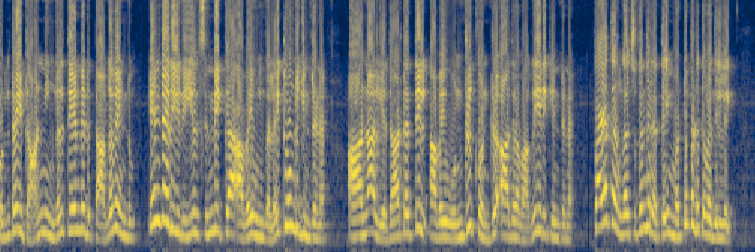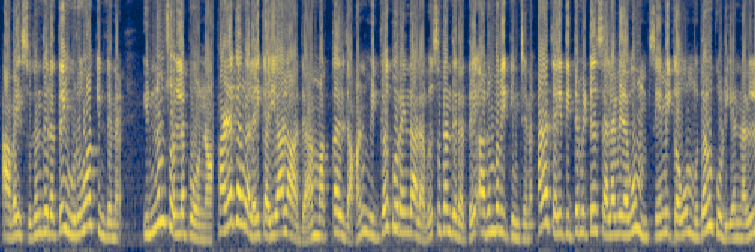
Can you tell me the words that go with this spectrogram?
ஒன்றை தான் நீங்கள் தேர்ந்தெடுத்தாக வேண்டும் என்ற ரீதியில் சிந்திக்க அவை உங்களை தூண்டுகின்றன. ஆனால் யதார்த்தத்தில் அவை ஒன்றுக்கொன்று ஆதரவாக இருக்கின்றன. பழக்கங்கள் சுதந்திரத்தை மட்டுப்படுத்துவதில்லை. அவை சுதந்திரத்தை உருவாக்கின்றன. இன்னும் சொல்ல போனா பழக்கங்களை கையாளாத மக்கள் தான் மிக குறைந்த அளவு சுதந்திரத்தை அனுபவிக்கின்றன. பணத்தை திட்டமிட்டு செலவிடவும் சேமிக்கவும் உதவக்கூடிய நல்ல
